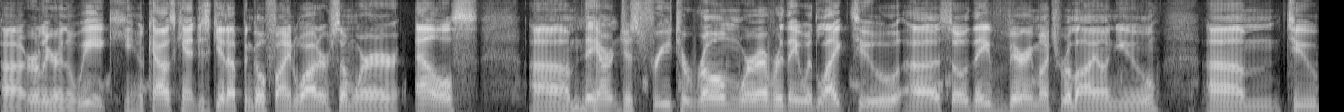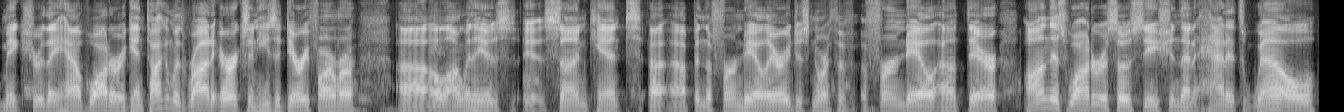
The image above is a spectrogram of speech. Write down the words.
uh, earlier in the week, you know, cows can't just get up and go find water somewhere else. Um, they aren't just free to roam wherever they would like to, uh, so they very much rely on you um, to make sure they have water. Again, talking with Rod Erickson, he's a dairy farmer, uh, along with his, his son Kent, uh, up in the Ferndale area, just north of, of Ferndale, out there on this water association that had its well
